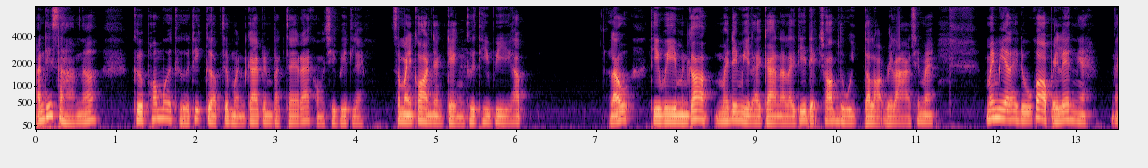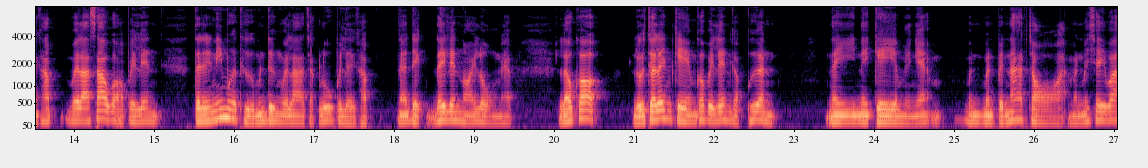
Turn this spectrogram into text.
อันที่3เนาะ คือเพราะมือถือที่เกือบจะเหมือนกลายเป็นปัจจัยแรกของชีวิตเลย สมัยก่อนอย่างเก่งคือทีวีครับ แล้วทีวีมันก็ไม่ได้มีรายการอะไรที่เด็กชอบดูตลอดเวลาใช่ไหมไม่มีอะไรดูก็ออกไปเล่นไงนะครับ เวลาเศร้าก็ออกไปเล่น แต่ในนี้มือถือมันดึงเวลาจากลูกไปเลยครับนะเด็กได้เล่นน้อยลงนะครับ แล้วก็หรือจะเล่นเกมก็ไปเล่นกับเพื่อนในในเกมอย่างเงี้ยมันมันเป็นหน้าจออะมันไม่ใช่ว่า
